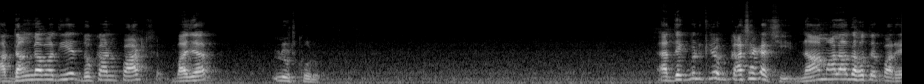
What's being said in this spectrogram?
আর দাঙ্গামা দিয়ে দোকানপাট, বাজার লুট করুক। আর দেখবেন কীরকম কাছাকাছি, নাম আলাদা হতে পারে,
